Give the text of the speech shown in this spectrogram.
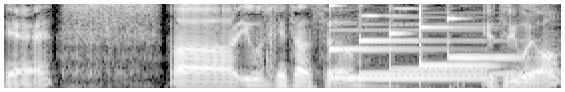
예. 아, 이거 괜찮았어요. 이거 드리고요.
